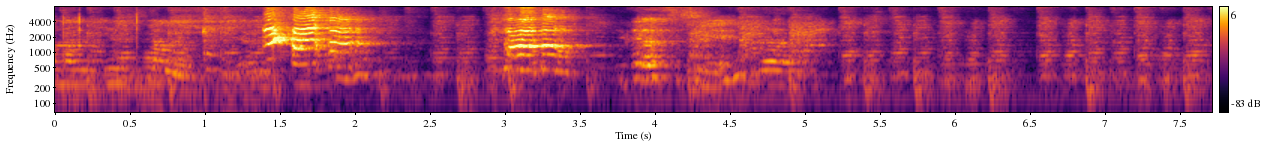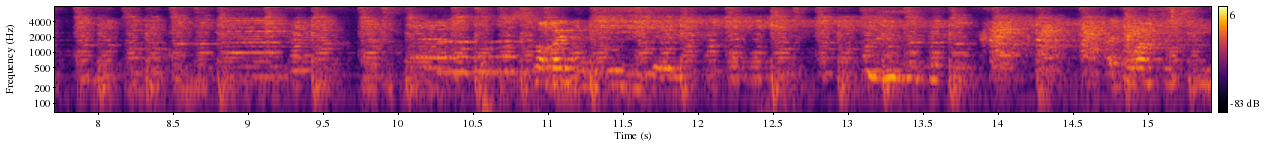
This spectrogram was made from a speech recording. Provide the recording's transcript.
No, no, już dało. I teraz się śmieje. Schowaj ten drugi dzień. A ty masz i...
